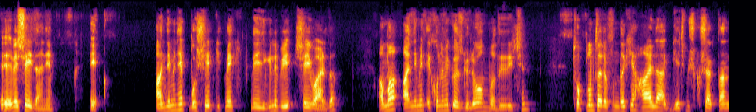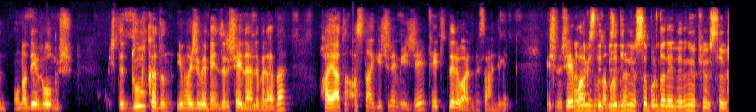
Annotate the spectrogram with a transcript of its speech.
E, ve şeydi hani e, annemin hep boşayıp gitmekle ilgili bir şey vardı. Ama annemin ekonomik özgürlüğü olmadığı için toplum tarafındaki hala geçmiş kuşaktan ona devrolmuş işte dul kadın imajı ve benzeri şeylerle beraber hayata asla geçiremeyeceği tehditleri vardı mesela annemin. E şimdi şeye Annemiz de bizi da... dinliyorsa buradan ellerini öpüyoruz tabii.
